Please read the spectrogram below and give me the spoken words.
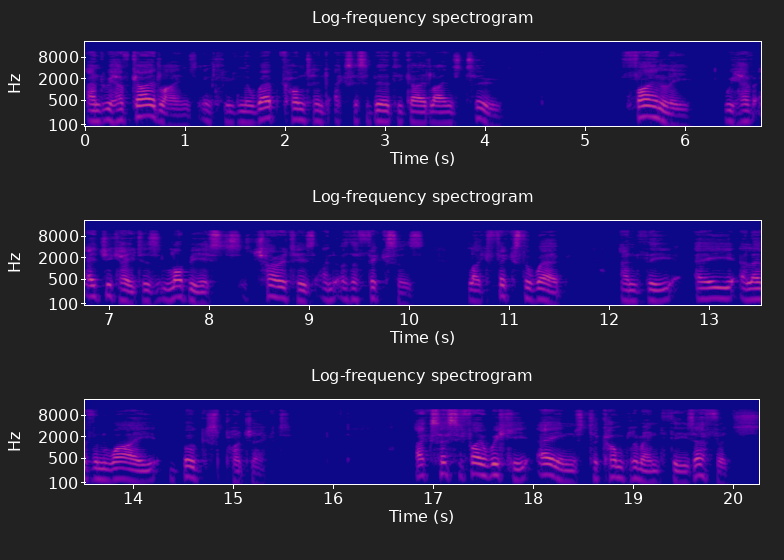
And we have guidelines, including the Web Content Accessibility Guidelines too. Finally, we have educators, lobbyists, charities and other fixers like Fix the Web and the A11Y Bugs project. Accessify Wiki aims to complement these efforts.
